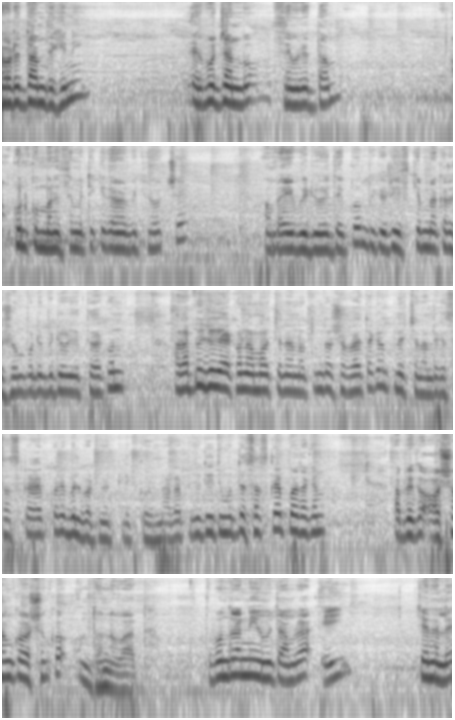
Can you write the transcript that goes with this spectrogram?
রডের দাম দেখে নিই। এরপর জানব সিমেন্টের দাম। কোন কোম্পানির সিমেন্টটি কী দামে বিক্রি হচ্ছে? আমরা এই ভিডিওটি দেখব। ভিডিওটি স্কিপ না করে সম্পূর্ণ ভিডিও দেখতে থাকুন। আর আপনি যদি এখন আমার চ্যানেল নতুন দর্শক হয়ে থাকেন প্লিজ চ্যানেলটিকে সাবস্ক্রাইব করে বেল বাটনে ক্লিক করুন। আর আপনি যদি ইতিমধ্যে সাবস্ক্রাইব করে থাকেন, আপনাকে অসংখ্য অসংখ্য ধন্যবাদ। তো বন্ধুরা, নিয়মিত আমরা এই চ্যানেলে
